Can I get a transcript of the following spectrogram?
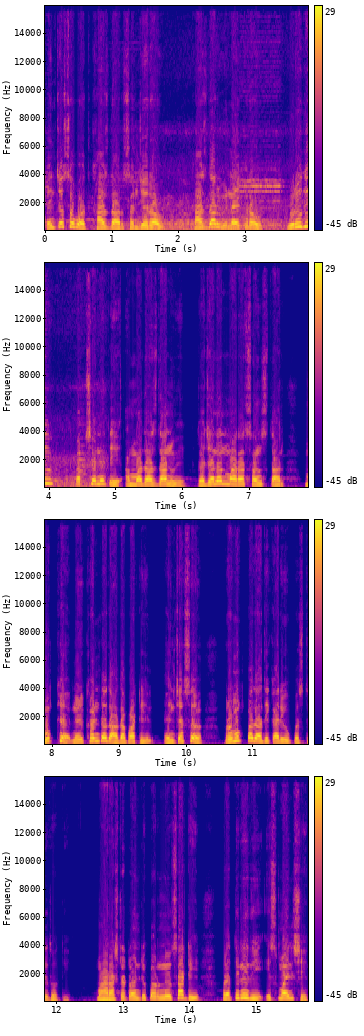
त्यांच्यासोबत खासदार संजय राऊत खासदार विनायक राऊत विरोधी पक्षनेते अंबादास दानवे गजानन महाराज संस्थान मुख्य निळखंड दादा पाटील यांच्यासह प्रमुख पदाधिकारी उपस्थित होते. महाराष्ट्र ट्वेंटी फोर न्यूजसाठी प्रतिनिधी इस्माईल शेख.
